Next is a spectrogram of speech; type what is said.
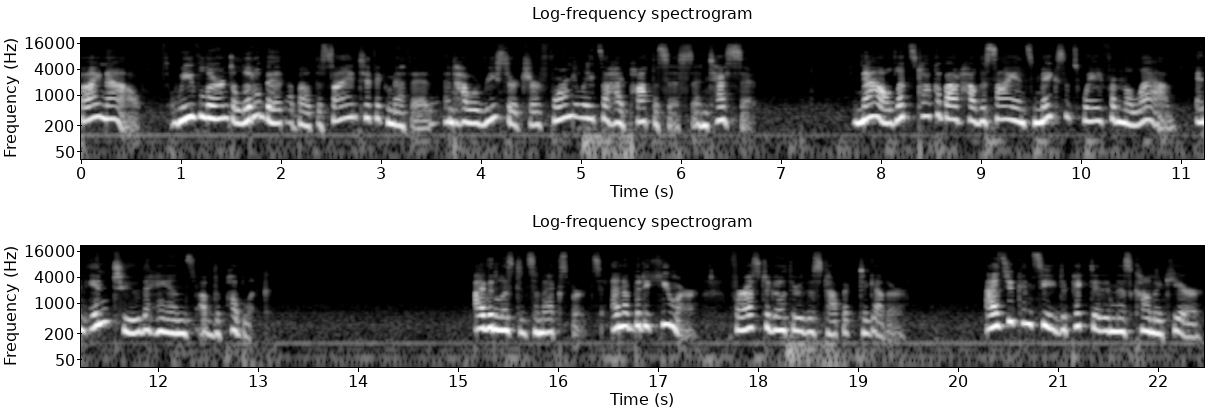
By now, we've learned a little bit about the scientific method and how a researcher formulates a hypothesis and tests it. Now, let's talk about how the science makes its way from the lab and into the hands of the public. I've enlisted some experts and a bit of humor for us to go through this topic together. As you can see depicted in this comic here,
